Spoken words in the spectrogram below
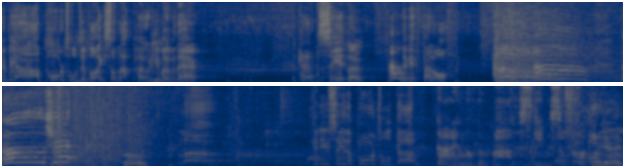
should be a, a portal device on that podium over there. I can't see it though. Oh. Maybe it fell off. Oh, oh, oh, shit! Ooh, Hello? Can you see the portal gun? God, I love the. Oh, this game is so also, fucking good.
